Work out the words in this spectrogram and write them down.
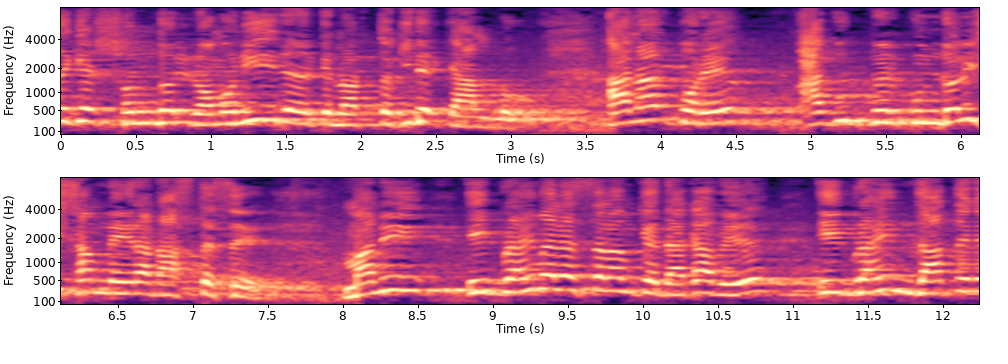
থেকে সুন্দরী রমণীদেরকে, নর্তকীদেরকে আনলো। আনার পরে আগুনের কুণ্ডলীর সামনে এরা নাচতেছে। মানে ইব্রাহিম আলাইসালামকে দেখাবে ইব্রাহিম যাতে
